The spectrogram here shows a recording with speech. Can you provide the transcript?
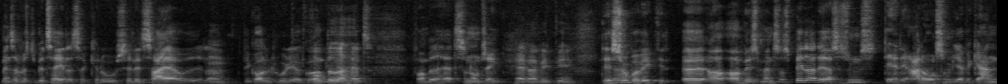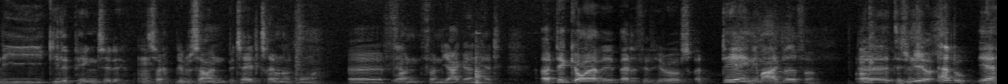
men så hvis du betaler, så kan du se lidt sejre ud, eller Mm. mm. det går lidt hurtigere at gå Få en bedre hat. En bedre hat, sådan nogle ting. Ja, der er vigtigt. ikke? Det er super vigtigt. Øh, og, og hvis man så spiller det, og så synes, det her det er ret awesome, jeg vil gerne lige give lidt penge til det, mm. så bliver det så man betalt 300 kroner øh, for, Ja. ja. en, for en jakke og en hat. Og det gjorde jeg ved Battlefield Heroes, og det er jeg egentlig meget glad for. Okay. Øh, det synes jeg... Er du? Ja,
